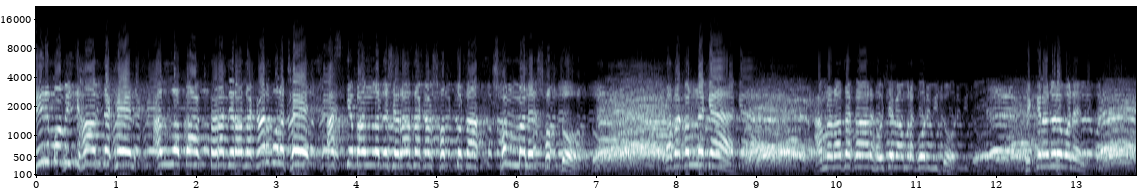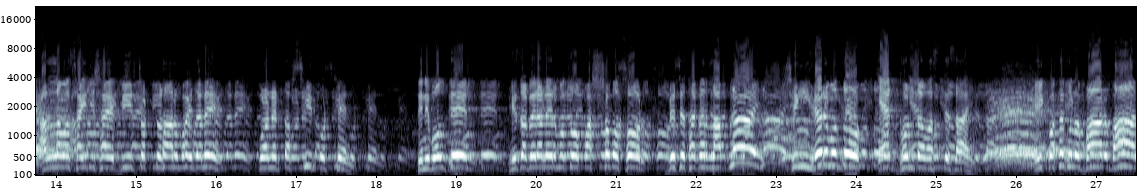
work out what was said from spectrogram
নির্মম ইতিহাস দেখেন, আল্লাহ পাক তারা যে রাজাকার বলেছে, আজকে বাংলাদেশে রাজাকার শব্দটা সম্মানের শব্দ। কথা কন কে? আমরা রাজাকার হিসেবে আমরা গর্বিত। ঠিক জোরে বলেন? আল্লামা সাইদি সাহেব বীর চট্টলার ময়দানে কোরআনের তাফসীর করছেন তিনি বলতেন হিজাবেরানের মতো পাঁচশো বছর বেঁচে থাকার লাভ নাই, সিংহের মতো এক ঘণ্টা বাঁচতে যায় এই কথাগুলো বারবার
